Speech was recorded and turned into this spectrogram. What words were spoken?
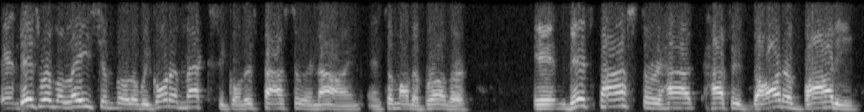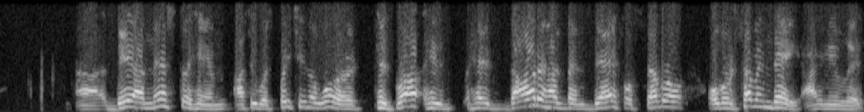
So, in this revelation, brother, we go to Mexico. This pastor and I, and some other brother. And this pastor had has his daughter body uh, there next to him as he was preaching the word. His bro- his his daughter has been dead for several over seven days. I knew this.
